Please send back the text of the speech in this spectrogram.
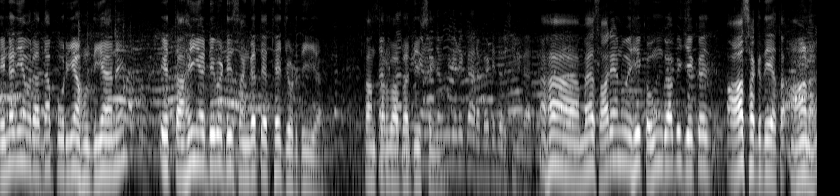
ਇਹਨਾਂ ਦੀਆਂ ਮੁਰਾਦਾਂ ਪੂਰੀਆਂ ਹੁੰਦੀਆਂ ਨੇ ਇਹ ਤਾਂ ਹੀ ਐਡੀ ਵੱਡੀ ਸੰਗਤ ਇੱਥੇ ਜੁੜਦੀ ਆ। ਧੰਨ ਬਾਬਾ ਦੀਪ ਸਿੰਘ। ਜਿਹੜੇ ਘਰ ਬੈਠੇ ਦਰਸ਼ਨ ਕਰ ਰਹੇ ਹਾਂ ਮੈਂ ਸਾਰਿਆਂ ਨੂੰ ਇਹੀ ਕਹੂੰਗਾ ਵੀ ਜੇਕਰ ਆ ਸਕਦੇ ਆ ਤਾਂ ਆਣ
